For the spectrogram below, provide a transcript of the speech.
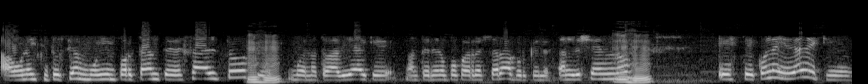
a, una institución muy importante de Salto, que, bueno, todavía hay que mantener un poco de reserva porque lo están leyendo este, con la idea de que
